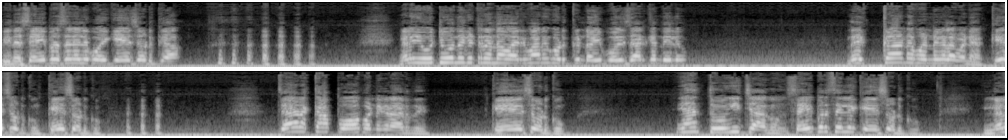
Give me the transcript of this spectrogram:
പിന്നെ സൈബർ സെല്ലിൽ പോയി കേസ് കൊടുക്കുക നിങ്ങൾ യൂട്യൂബിൽ നിന്ന് കിട്ടണ എന്താ വരുമാനം കൊടുക്കണ്ടോ ഈ പോലീസുകാർക്ക് എന്തേലും നിൽക്കാണ്ട് പെണ്ണുങ്ങളെ പണിയാ. കേസ് കൊടുക്കും കേസ് കൊടുക്കും. ചേരക്കാ പോ പെണ്ണുങ്ങളായിരുന്നു. കേസ് കൊടുക്കും. ഞാൻ തൂങ്ങിച്ചാകും. സൈബർ സെല്ലിൽ കേസ് കൊടുക്കും. നിങ്ങൾ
